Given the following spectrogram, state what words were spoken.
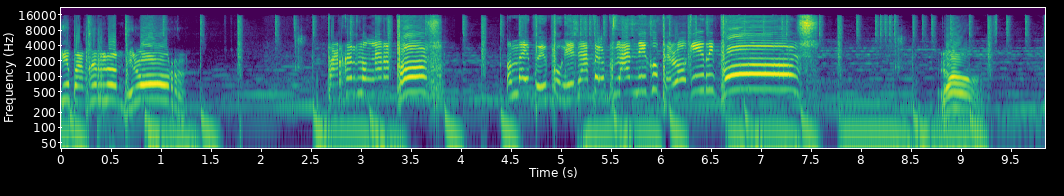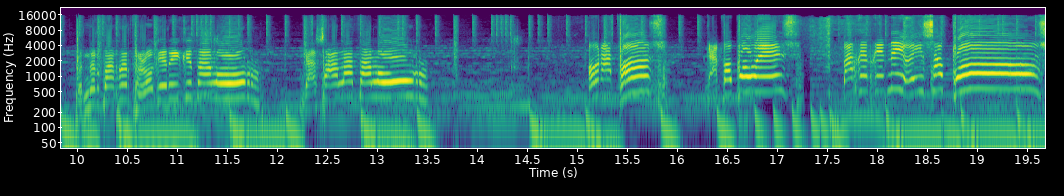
Iki parkir lur. Parkir nang ngarep bos. Omae ibu-ibu nggih sampean pelan niku belok kiri bos. Loh, bener parkir belok kiri kita lur. Nggak salah ta lur. Ora bos, gak apa-apa wis. Parkir kene ya iso bos.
